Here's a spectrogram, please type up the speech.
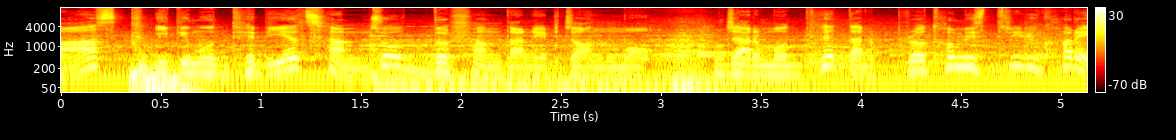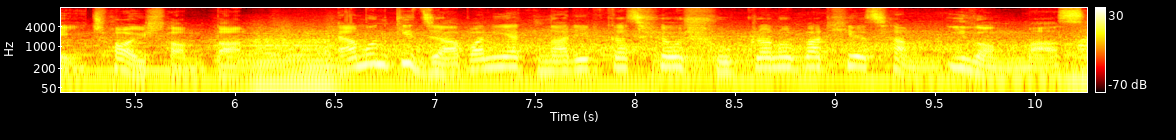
মাস্ক ইতিমধ্যে দিয়েছেন চোদ্দ সন্তানের জন্ম, যার মধ্যে তার প্রথম স্ত্রীর ঘরেই ছয় সন্তান। এমনকি জাপানি এক নারীর কাছেও শুক্রাণু পাঠিয়েছেন ইলন মাস্ক।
